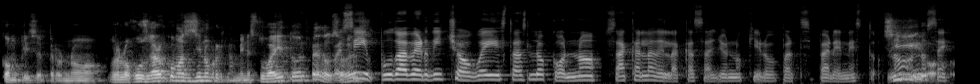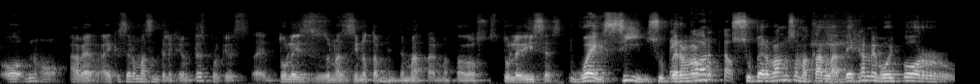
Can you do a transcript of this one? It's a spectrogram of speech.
cómplice, pero no, pero lo juzgaron como asesino porque también estuvo ahí todo el pedo, pues sí, pudo haber dicho, güey, estás loco, no, sácala de la casa, yo no quiero participar en esto. Sí, no, no sé. O, no, a ver, hay que ser más inteligentes porque eh, tú le dices es un asesino, también te mata, mata a dos. Tú le dices, güey, sí, super vamos, super vamos a matarla, déjame, voy por.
